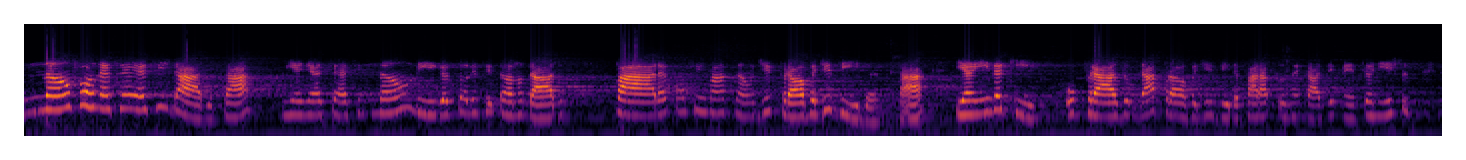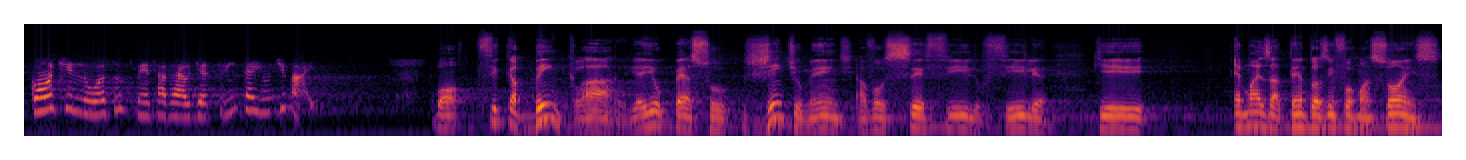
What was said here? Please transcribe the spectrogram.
não fornecer esses dados, tá? O INSS não liga solicitando dados para confirmação de prova de vida, tá? E ainda que o prazo da prova de vida para aposentados e pensionistas continua suspenso até o dia 31 de maio. Bom, fica bem claro, e aí eu peço gentilmente a você, filho, filha, que é mais atento às informações,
